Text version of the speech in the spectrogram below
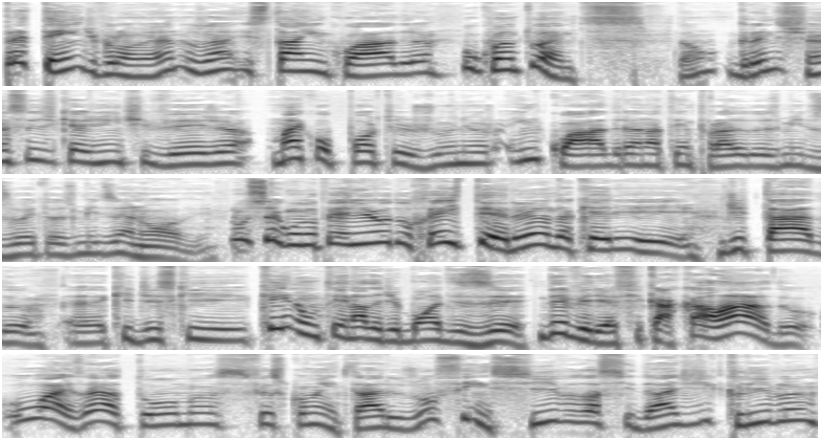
pretende, pelo menos, né, estar em quadra o quanto antes. Então, grandes chances de que a gente veja Michael Porter Jr. em quadra na temporada 2018-2019. No segundo período, reiterando aquele ditado é, que diz que quem não tem nada de bom a dizer deveria ficar calado, o Isaiah Thomas fez comentários ofensivos à cidade de Cleveland,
